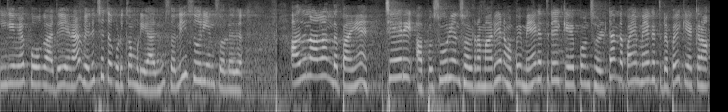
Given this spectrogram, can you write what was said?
எங்கேயுமே போகாது. ஏன்னா வெளிச்சத்தை கொடுக்க முடியாதுன்னு சொல்லி சூரியன் சொல்லுது. அதனால அந்த பையன் சரி அப்போ சூரியன் சொல்கிற மாதிரியே நம்ம போய் மேகத்திட்டே கேட்போம்னு சொல்லிட்டு அந்த பையன் மேகத்திட்ட போய் கேட்குறான்.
